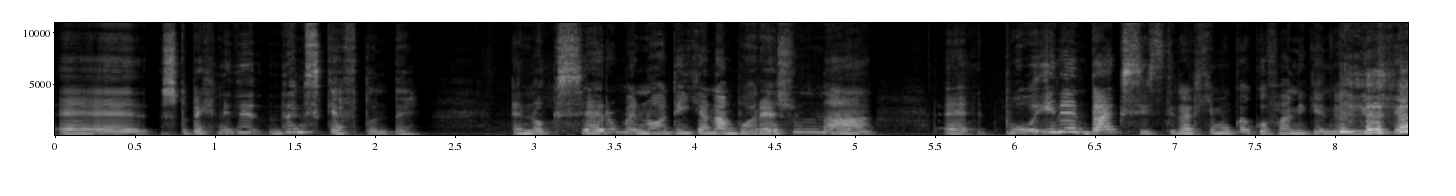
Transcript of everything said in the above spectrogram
ε, στο παιχνίδι δεν σκέφτονται. Ενώ ξέρουμε ότι για να μπορέσουν να ε, που είναι εντάξει, στην αρχή μου κακοφάνηκε είναι αλήθεια,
